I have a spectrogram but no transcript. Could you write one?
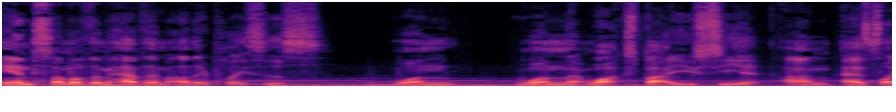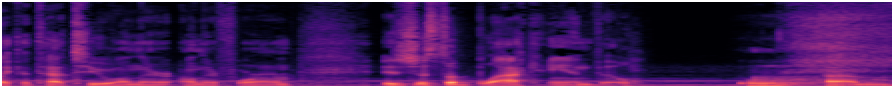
and some of them have them other places. One one that walks by, you see it on as like a tattoo on their on their forearm, is just a black anvil. Um,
